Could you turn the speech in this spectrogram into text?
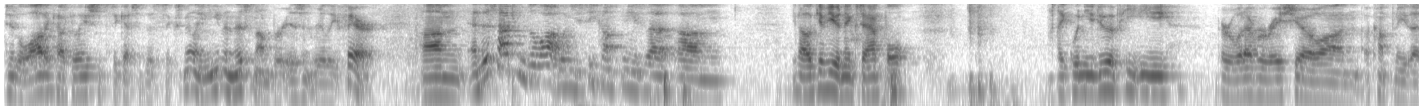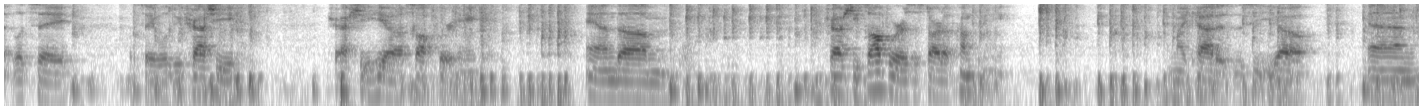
did a lot of calculations to get to this 6 million, even this number isn't really fair. Um, and this happens a lot when you see companies that, um, you know, I'll give you an example. Like when you do a PE or whatever ratio on a company that, let's say, let's say we'll do trashy, trashy uh, software inc and um, Trashy Software is a startup company. My cat is the CEO. And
